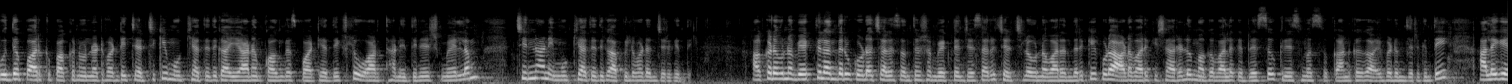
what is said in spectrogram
బుద్ధ పార్క్ పక్కన ఉన్నటువంటి చర్చికి ముఖ్య అతిథిగా యానం కాంగ్రెస్ పార్టీ అధ్యక్షులు ఆర్థాని దినేష్ మేల్లం చిన్నాని ముఖ్య అతిథిగా పిలవడం జరిగింది. అక్కడ ఉన్న వ్యక్తులందరూ కూడా చాలా సంతోషం వ్యక్తం చేశారు. చర్చిలో ఉన్న వారందరికీ కూడా ఆడవారికి శారలు మగవాళ్ళకి డ్రెస్సు క్రిస్మస్ కానుకగా ఇవ్వడం జరిగింది. అలాగే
